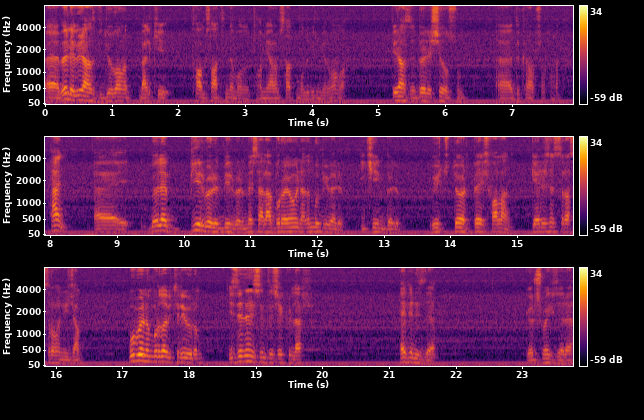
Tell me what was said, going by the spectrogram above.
Ee, böyle biraz videolanıp belki tam saatinde mi olur, tam yarım saat mi olur bilmiyorum ama biraz da böyle şey olsun. Ee, The Corruption falan. Hem e, böyle bir bölüm bir bölüm mesela buraya oynadım bu bir bölüm. iki bölüm. 3, 4, 5 falan. Gelirse sıra sıra oynayacağım. Bu bölüm burada bitiriyorum. İzlediğiniz için teşekkürler. Hepinizle görüşmek üzere.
